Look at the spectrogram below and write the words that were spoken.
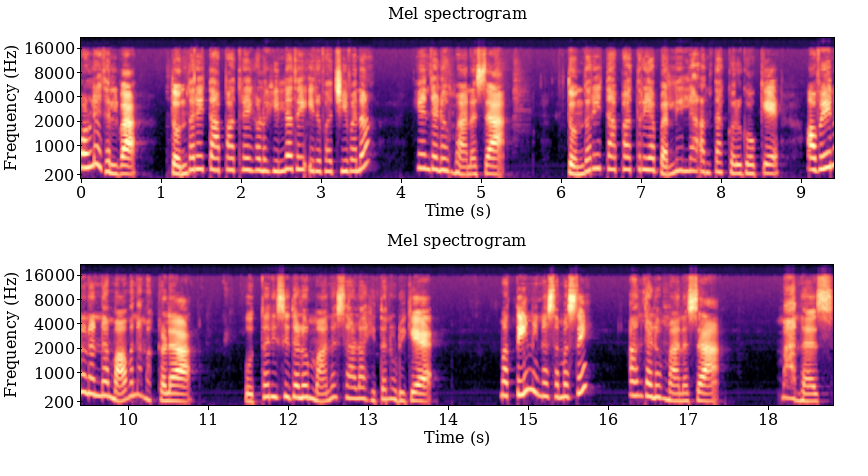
ಒಳ್ಳೇದಲ್ವಾ, ತೊಂದರೆ ತಾಪಾತ್ರೆಗಳು ಇಲ್ಲದೆ ಇರುವ ಜೀವನ? ಎಂದಳು ಮಾನಸ. ತೊಂದರೆ ತಾಪಾತ್ರೆಯ ಬರಲಿಲ್ಲ ಅಂತ ಕೊರಗೋಕೆ ಅವೇನು ನನ್ನ ಮಾವನ ಮಕ್ಕಳ? ಉತ್ತರಿಸಿದಳು ಮಾನಸಾಳ ಹಿತನುಡಿಗೆ. ಮತ್ತೇನ್ ನಿನ್ನ ಸಮಸ್ಯೆ? ಅಂದಳು ಮಾನಸ. ಮಾನಸ್,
